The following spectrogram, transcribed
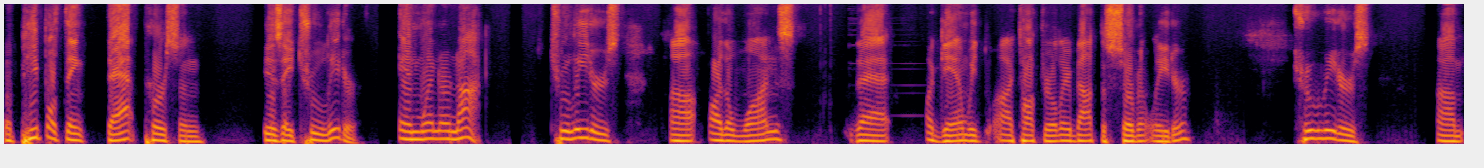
But people think that person is a true leader. And when they're not, true leaders uh, are the ones that again, we I talked earlier about the servant leader. True leaders um,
